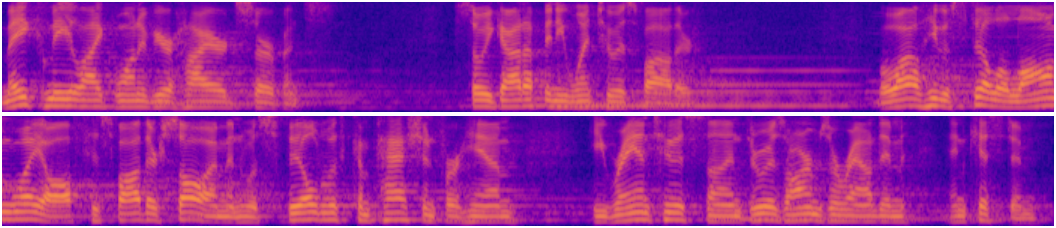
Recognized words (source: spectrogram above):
Make me like one of your hired servants. So he got up and he went to his father. But while he was still a long way off, his father saw him and was filled with compassion for him. He ran to his son, threw his arms around him, and kissed him.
